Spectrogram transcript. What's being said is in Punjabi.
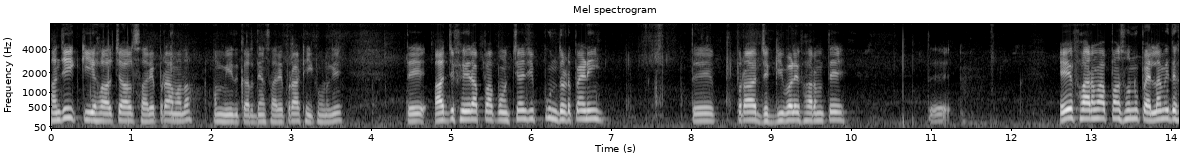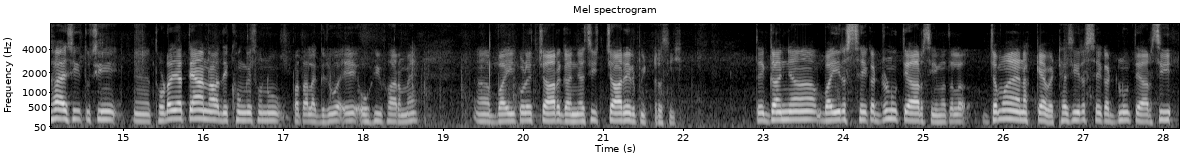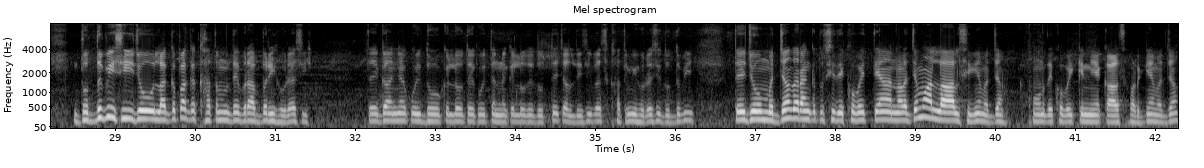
ਹਾਂਜੀ, ਕੀ ਹਾਲ ਚਾਲ ਸਾਰੇ ਭਰਾਵਾਂ ਦਾ? ਉਮੀਦ ਕਰਦੇ ਹਾਂ ਸਾਰੇ ਭਰਾ ਠੀਕ ਹੋਣਗੇ। ਤੇ ਅੱਜ ਫੇਰ ਆਪਾਂ ਪਹੁੰਚੇ ਹਾਂ ਜੀ ਭੁੰਦੜ ਪੈਣੀ ਤੇ ਭਰਾ ਜੱਗੀ ਵਾਲੇ ਫਾਰਮ ਤੇ। ਤੇ ਇਹ ਫਾਰਮ ਆਪਾਂ ਤੁਹਾਨੂੰ ਪਹਿਲਾਂ ਵੀ ਦਿਖਾਇਆ ਸੀ, ਤੁਸੀਂ ਥੋੜਾ ਜਿਹਾ ਧਿਆਨ ਨਾਲ ਦੇਖੋਗੇ, ਤੁਹਾਨੂੰ ਪਤਾ ਲੱਗ ਜੂਗਾ ਇਹ ਉਹੀ ਫਾਰਮ ਹੈ। ਬਾਈ ਕੋਲੇ ਚਾਰ ਗਾਈਆਂ ਸੀ, ਚਾਰੇ ਰਿਪੀਟਰ ਸੀ। ਤੇ ਗਾਈਆਂ ਬਾਈ ਰੱਸੇ ਕੱਢਣ ਨੂੰ ਤਿਆਰ ਸੀ, ਮਤਲਬ ਜਮਾ ਐ ਨੱਕਿਆ ਬੈਠਿਆ ਸੀ, ਰੱਸੇ ਕੱਢਣ ਨੂੰ ਤਿਆਰ ਸੀ। ਦੁੱਧ ਵੀ ਸੀ ਜੋ ਲਗਭਗ ਖਤਮ ਦੇ ਬਰਾਬਰ ਹੀ ਹੋ ਰਿਹਾ ਸੀ। ਤੇ ਗਾਈਆਂ ਕੋਈ 2 ਕਿਲੋ ਤੇ ਕੋਈ 3 ਕਿਲੋ ਦੇ ਦੁੱਧ ਤੇ ਚੱਲਦੀ ਸੀ, ਬਸ ਖਤਮ ਹੀ ਹੋ ਰਿਹਾ ਸੀ ਦੁੱਧ ਵੀ। ਤੇ ਜੋ ਮੱਝਾਂ ਦਾ ਰੰਗ ਤੁਸੀਂ ਦੇਖੋ ਬਈ, ਧਿਆਨ ਨਾਲ ਜਮਾ ਲਾਲ ਸੀਗੀਆਂ ਮੱਝਾਂ। ਹੁਣ ਦੇਖੋ ਬਈ ਕਿੰਨੀਆਂ ਕਾਲਸ ਫੜ ਗਈਆਂ ਮੱਝਾਂ।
